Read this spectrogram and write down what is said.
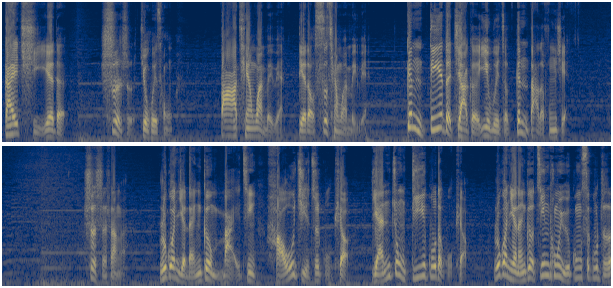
该企业的。市值就会从八千万美元跌到四千万美元，更低的价格意味着更大的风险。事实上啊，如果你能够买进好几只股票，严重低估的股票，如果你能够精通于公司估值，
